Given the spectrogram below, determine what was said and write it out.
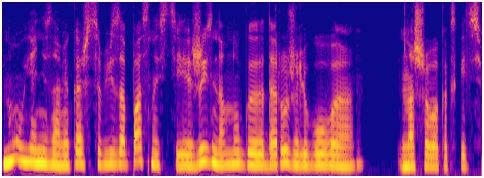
Ну, я не знаю, мне кажется, безопасность и жизнь намного дороже любого нашего, как сказать,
